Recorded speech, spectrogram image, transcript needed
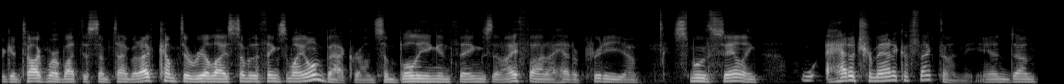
we can talk more about this sometime, but I've come to realize some of the things in my own background, some bullying and things that I thought I had a pretty uh, smooth sailing, had a traumatic effect on me. And um,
